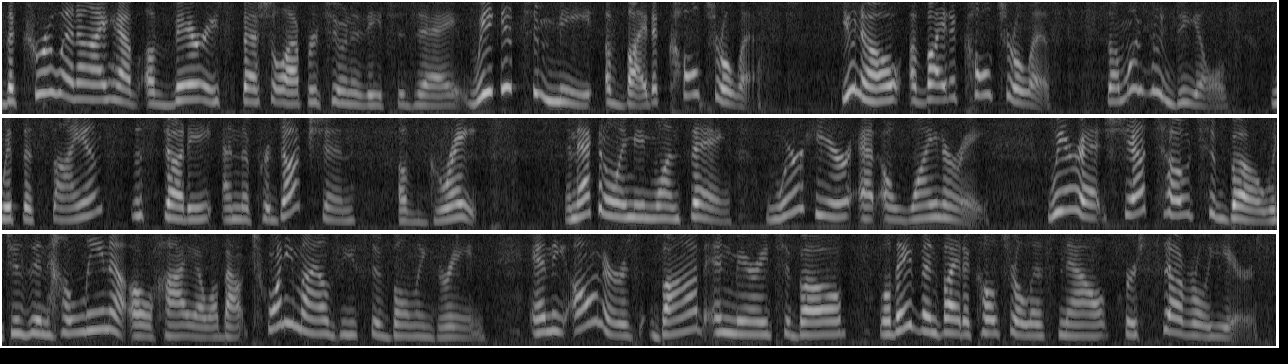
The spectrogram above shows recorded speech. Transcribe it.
the crew and I have a very special opportunity today. We get to meet a viticulturalist. You know, a viticulturalist, someone who deals with the science, the study, and the production of grapes. And that can only mean one thing. We're here at a winery. We're at Chateau Tebeau, which is in Helena, Ohio, about 20 miles east of Bowling Green. And the owners, Bob and Mary Tebeau, well, they've been viticulturalists now for several years.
